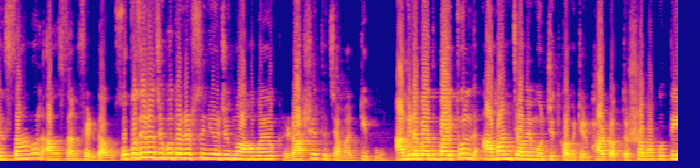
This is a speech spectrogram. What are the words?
এহসানুল আহসান ফেরদাউস। উপজেলা যুবদলের সিনিয়র যুগ্ম আহ্বায়ক রাশেদ জামান টিপু। আমিরাবাদ বাইতুল আমান জামে মসজিদ কমিটির ভারপ্রাপ্ত সভাপতি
